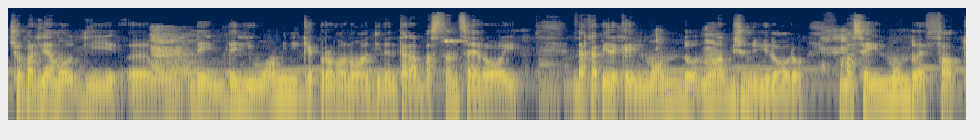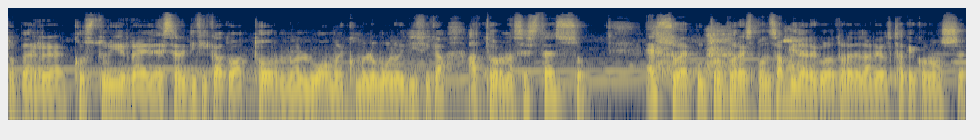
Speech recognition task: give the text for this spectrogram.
cioè parliamo di, eh, dei, degli uomini che provano a diventare abbastanza eroi da capire che il mondo non ha bisogno di loro, ma se il mondo è fatto per costruire ed essere edificato attorno all'uomo e come l'uomo lo edifica attorno a se stesso, esso è purtroppo responsabile e regolatore della realtà che conosce.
